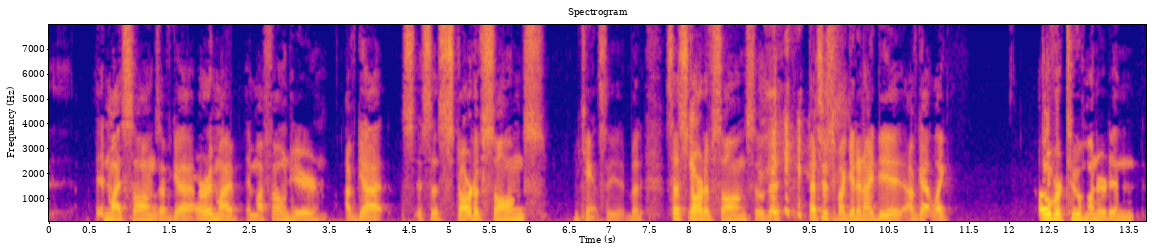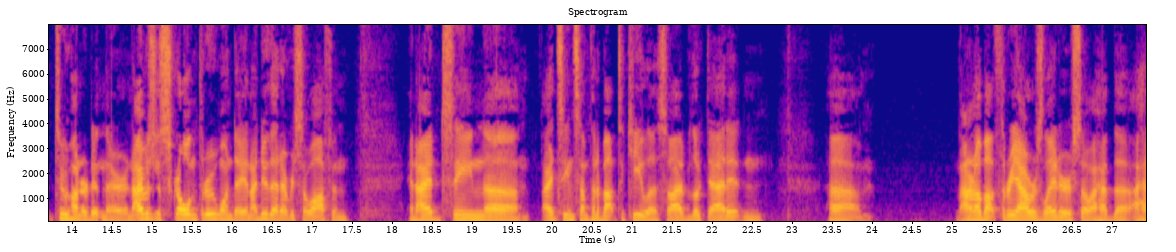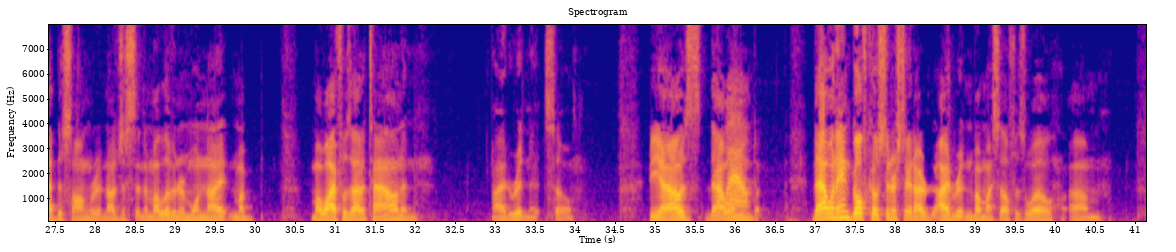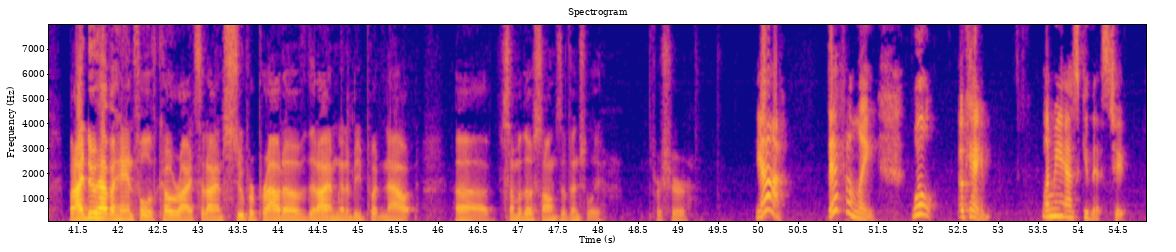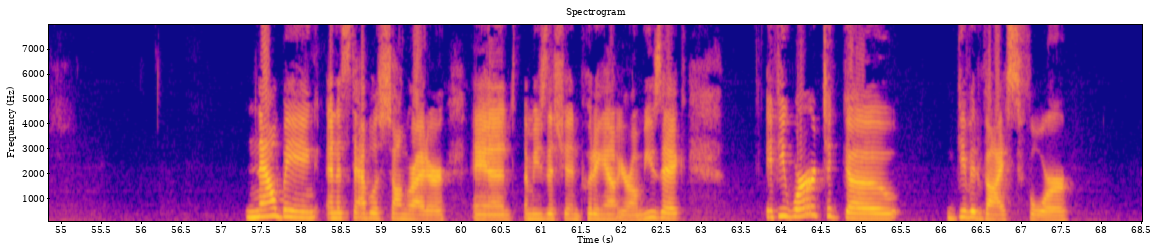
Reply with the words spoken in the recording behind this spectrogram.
in my songs, I've got or in my in my phone here, I've got it says start of songs. You can't see it, but it says start of song. So that that's just if I get an idea. I've got like over 200 and 200 in there, and I was just scrolling through one day, and I do that every so often and I had seen uh, I had seen something about tequila, so I looked at it, and um, I don't know about three hours later or so, I had the I had the song written. I was just sitting in my living room one night, and my my wife was out of town, and I had written it. So yeah, I was that Wow. one, that one, and Gulf Coast Interstate. I I had written by myself as well. Um, but I do have a handful of co-writes that I am super proud of that I am going to be putting out uh, some of those songs eventually, for sure. Yeah, definitely. Well, okay. Let me ask you this too. Now being an established songwriter and a musician putting out your own music, if you were to go give advice for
